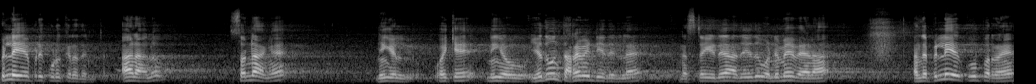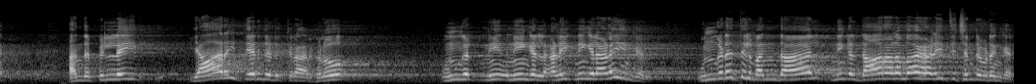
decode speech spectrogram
பிள்ளையை எப்படி கொடுக்குறதுன்ட்டு. ஆனாலும் சொன்னாங்க. நீங்கள் ஓகே நீங்கள் எதுவும் தர வேண்டியதில்லை. நஷ்டஈடு அது இது ஒன்றுமே வேணாம். அந்த பிள்ளையை கூப்பிட்றேன். அந்த பிள்ளை யாரை தேர்ந்தெடுக்கிறார்களோ உங்கள் நீ- நீங்கள் அழை நீங்கள் அழையுங்கள். உங்களிடத்தில் வந்தால் நீங்கள் தாராளமாக அழைத்து சென்று விடுங்கள்.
